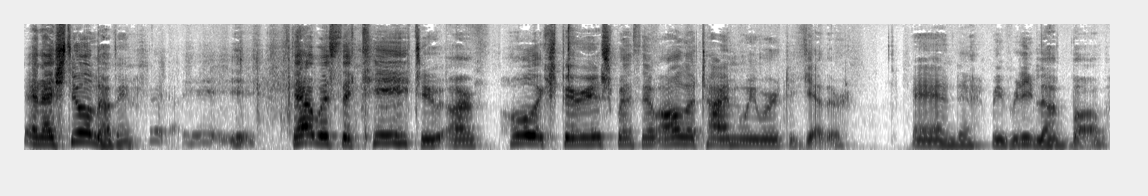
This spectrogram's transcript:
and I still love him. That was the key to our whole experience with him all the time we were together. And uh, we really loved Bob.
